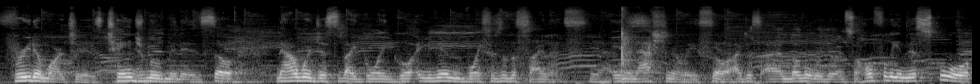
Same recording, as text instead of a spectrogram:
freedom march is, change movement is. So now we're just like going, go, even Voices of the Silenced yes. internationally. So yeah. I just, I love what we're doing. So hopefully in this school,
